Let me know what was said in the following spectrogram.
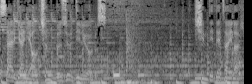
Sergen Yalçın, özür diliyoruz. Şimdi detaylar.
